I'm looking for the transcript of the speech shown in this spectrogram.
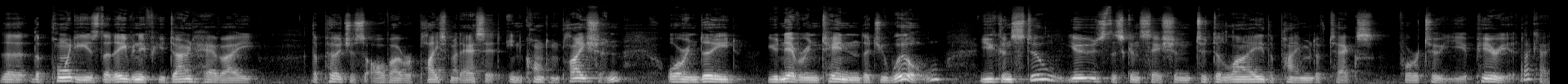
the the point is that even if you don't have a the purchase of a replacement asset in contemplation, or indeed you never intend that you will, you can still use this concession to delay the payment of tax for a two-year period. okay.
